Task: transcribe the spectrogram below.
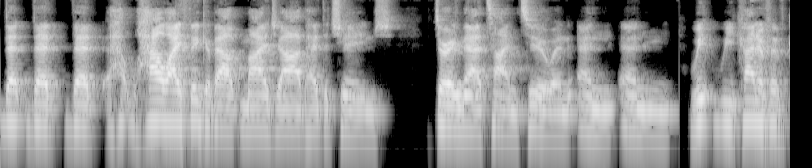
that that that how I think about my job had to change during that time too and and and we we kind of have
